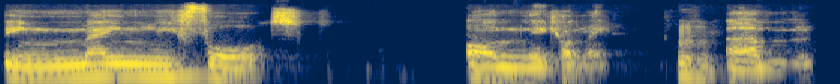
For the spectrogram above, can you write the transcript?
being mainly fought on the economy. Mm-hmm. Um,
